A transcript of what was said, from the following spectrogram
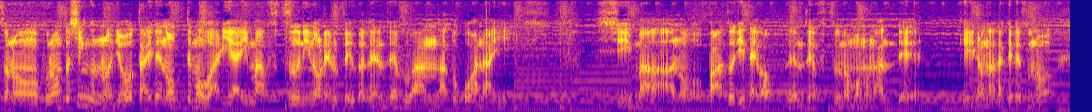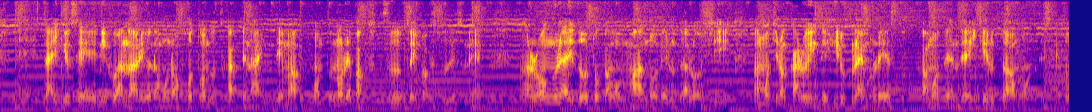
そのフロントシングルの状態で乗っても割合まあ普通に乗れるというか全然不安なとこはないしまああのパーツ自体は全然普通のものなんで軽量なだけでその、耐久性に不安のあるようなものはほとんど使ってないんでまあ本当乗れば普通といえば普通ですね。だからロングライドとかもまあ乗れるだろうしまあ、もちろん軽いんでヒルクライムレースとかも全然いけるとは思うんですけども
